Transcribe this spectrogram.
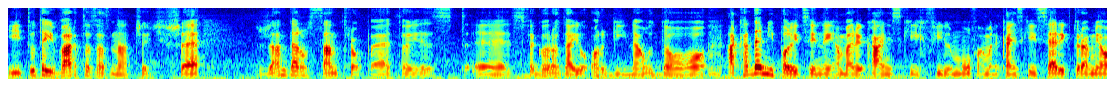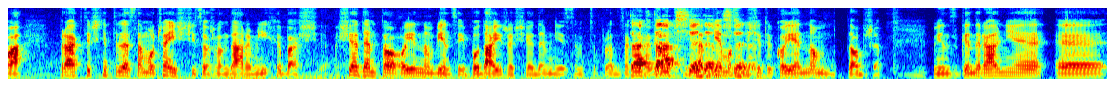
i tutaj warto zaznaczyć, że Gendarme Saint-Tropez to jest e, swego rodzaju oryginał do Akademii Policyjnej amerykańskich filmów, amerykańskiej serii, która miała praktycznie tyle samo części co Żandarmi, chyba 7 to o jedną więcej, bodajże 7, nie jestem tu pewien. Tak, tak, siedem, Ja wiem siedem. osobiście tylko jedną, dobrze. Więc generalnie e,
